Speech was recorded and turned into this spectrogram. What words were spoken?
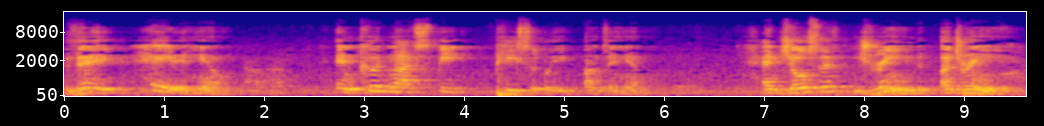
they hated him and could not speak peaceably unto him. And Joseph dreamed a dream,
